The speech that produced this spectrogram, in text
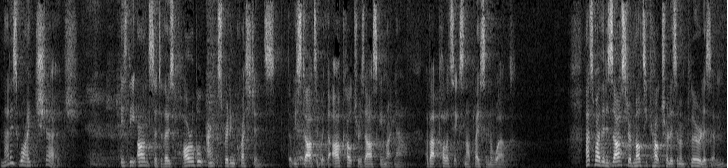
And that is why church is the answer to those horrible, angst ridden questions that we started with, that our culture is asking right now about politics and our place in the world. That's why the disaster of multiculturalism and pluralism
